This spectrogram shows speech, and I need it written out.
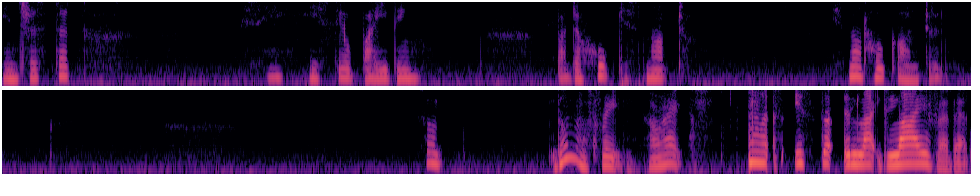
interested. See, he's still biting. But the hook is not He's not hooked onto it. So don't be afraid, all right? It's the like life like that.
